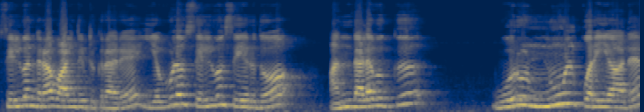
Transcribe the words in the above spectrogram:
செல்வந்தராக வாழ்ந்துட்டு இருக்கிறாரு செல்வம் சேருதோ அந்த அளவுக்கு ஒரு நூல் குறையாத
